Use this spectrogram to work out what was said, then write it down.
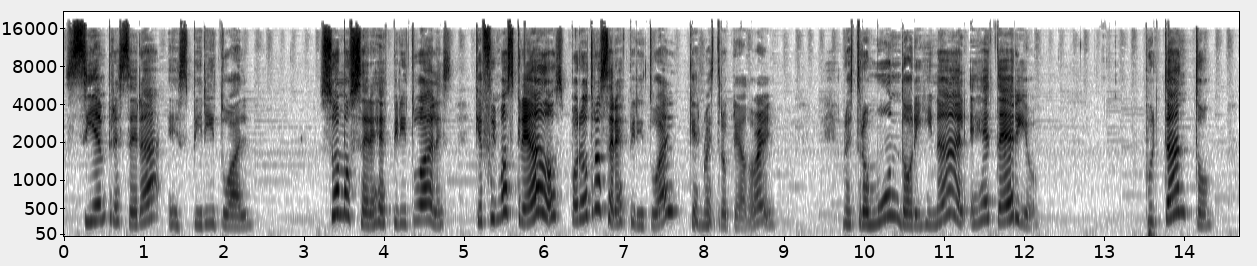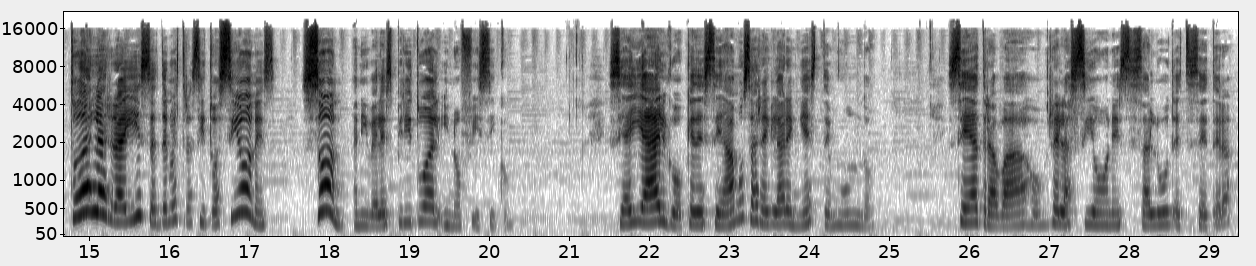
siempre será espiritual. Somos seres espirituales que fuimos creados por otro ser espiritual que es nuestro creador. Nuestro mundo original es etéreo. Por tanto, todas las raíces de nuestras situaciones son a nivel espiritual y no físico. Si hay algo que deseamos arreglar en este mundo, sea trabajo, relaciones, salud, etc.,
